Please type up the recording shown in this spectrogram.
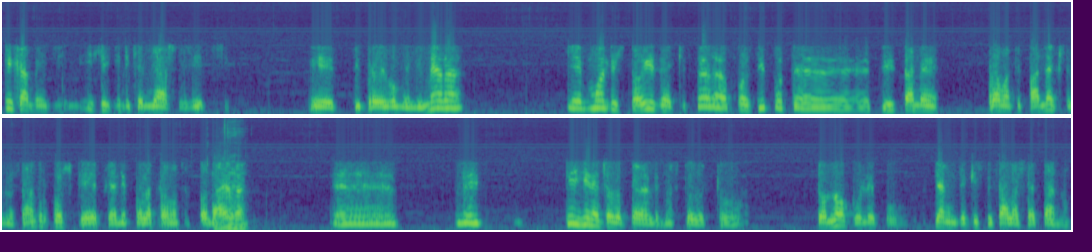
είχαμε, είχε γίνει και μια συζήτηση ε, την προηγούμενη μέρα και μόλις το είδε εκεί πέρα οπωσδήποτε ε, ήταν πράγματι πανέξυπνος άνθρωπος και έπιανε πολλά πράγματα στον ναι. Αέρα. Ε, λέει τι γίνεται εδώ πέρα με αυτό το, το, τον όγκο που φτιάχνεται εκεί στη θάλασσα επάνω.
